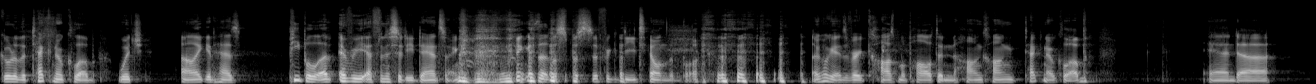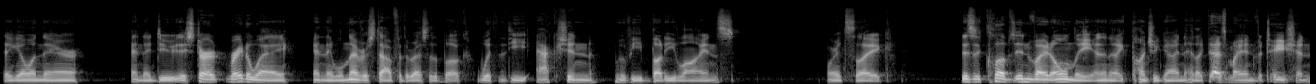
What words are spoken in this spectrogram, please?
go to the techno club, which I like. It has people of every ethnicity dancing. I think that's a specific detail in the book. like, okay, it's a very cosmopolitan Hong Kong techno club, and uh, they go in there and they do. They start right away, and they will never stop for the rest of the book with the action movie buddy lines where it's like, "This is club's invite only," and then they like punch a guy in the head, like, "That's my invitation."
